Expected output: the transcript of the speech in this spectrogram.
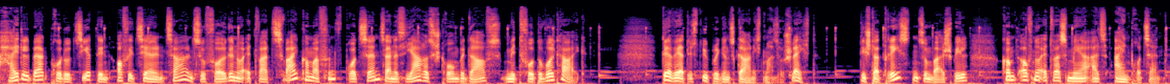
Heidelberg produziert den offiziellen Zahlen zufolge nur etwa 2,5 Prozent seines Jahresstrombedarfs mit Photovoltaik. Der Wert ist übrigens gar nicht mal so schlecht. Die Stadt Dresden zum Beispiel kommt auf nur etwas mehr als ein Prozent.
